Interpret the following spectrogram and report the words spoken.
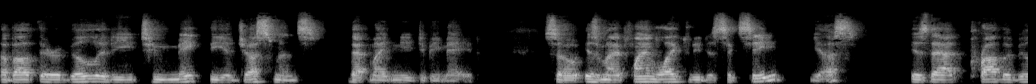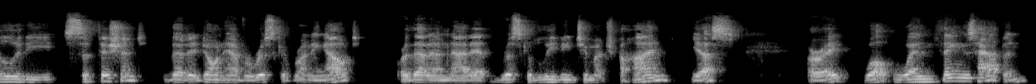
about their ability to make the adjustments that might need to be made. So is my plan likely to succeed? Yes. Is that probability sufficient that i don't have a risk of running out or that i'm not at risk of leaving too much behind? Yes. All right. Well when things happen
